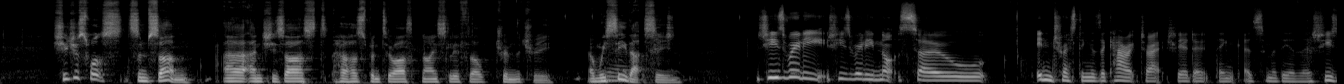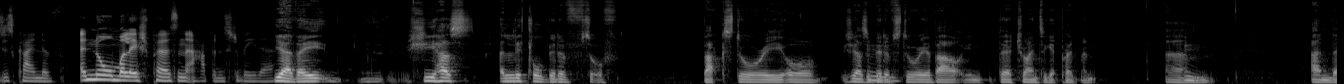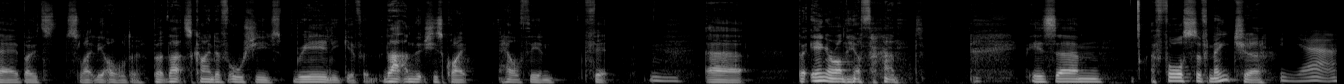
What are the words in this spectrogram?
she just wants some sun, uh, and she's asked her husband to ask nicely if they'll trim the tree, and we see that scene. she's really she's really not so interesting as a character actually i don't think as some of the others she's just kind of a normalish person that happens to be there Yeah, they. th- She has a little bit of sort of backstory, or she has a bit of story about in, they're trying to get pregnant, um, and they're both slightly older. But that's kind of all she's really given. That and that she's quite healthy and fit. Uh, but Inga, on the other hand, is um, a force of nature. yeah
